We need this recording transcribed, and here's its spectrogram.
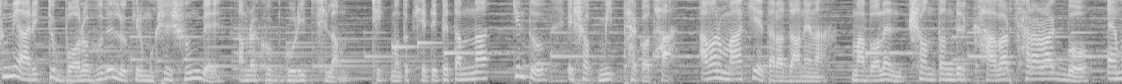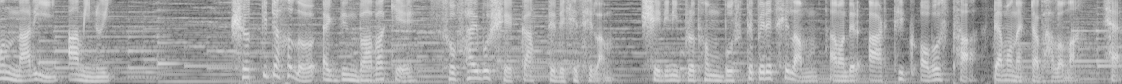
তুমি আরেকটু বড় হলে লোকের মুখে শুনবে, আমরা খুব গরিব ছিলাম। ঠিকমতো খেতে পেতাম না, কিন্তু এসব মিথ্যা কথা। আমার মাকে তারা জানে না। মা বলেন, সন্তানদের খাবার ছাড়া রাখব এমন নারী আমি নই। সত্যিটা হলো, একদিন বাবাকে সোফায় বসে কাঁদতে দেখেছিলাম। সেদিনই প্রথম বুঝতে পেরেছিলাম আমাদের আর্থিক অবস্থা তেমন একটা ভালো না। হ্যাঁ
